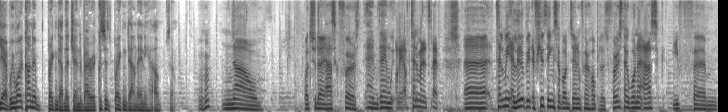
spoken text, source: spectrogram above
yeah, we were kind of breaking down that gender barrier because it's breaking down anyhow. So Mhm. Now, what should I ask first? Damn, damn, we only have 10 minutes left. Uh, tell me a little bit, a few things about Jennifer Hopelezz. First, I want to ask if um,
